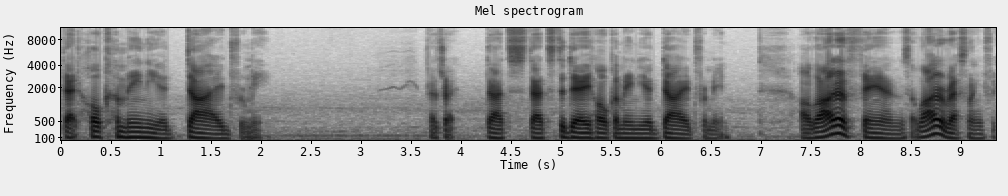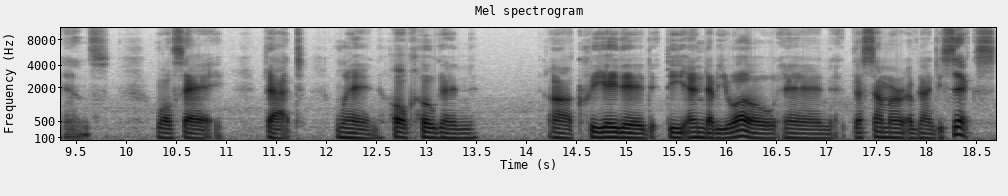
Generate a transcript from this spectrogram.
that Hulkamania died for me. That's right. That's that's the day Hulkamania died for me. A lot of fans, a lot of wrestling fans, will say that when Hulk Hogan uh, created the NWO in the summer of '96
